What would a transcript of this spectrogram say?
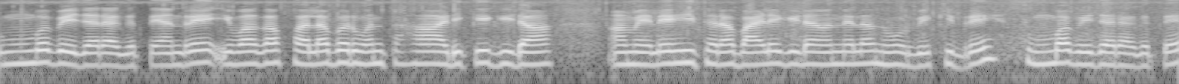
ತುಂಬ ಬೇಜಾರಾಗುತ್ತೆ. ಅಂದರೆ ಇವಾಗ ಫಲ ಬರುವಂತಹ ಅಡಿಕೆ ಗಿಡ, ಆಮೇಲೆ ಈ ಥರ ಬಾಳೆ ಗಿಡವನ್ನೆಲ್ಲ ನೋಡಬೇಕಿದ್ರೆ ತುಂಬ ಬೇಜಾರಾಗುತ್ತೆ.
